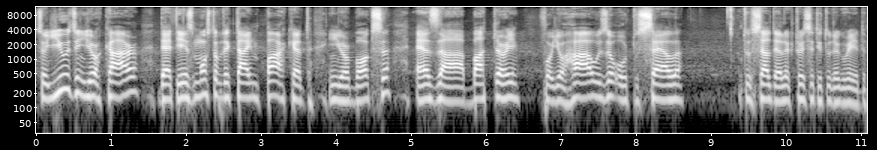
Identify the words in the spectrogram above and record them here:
So using your car that is most of the time parked in your box as a battery for your house or to sell to sell the electricity to the grid.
